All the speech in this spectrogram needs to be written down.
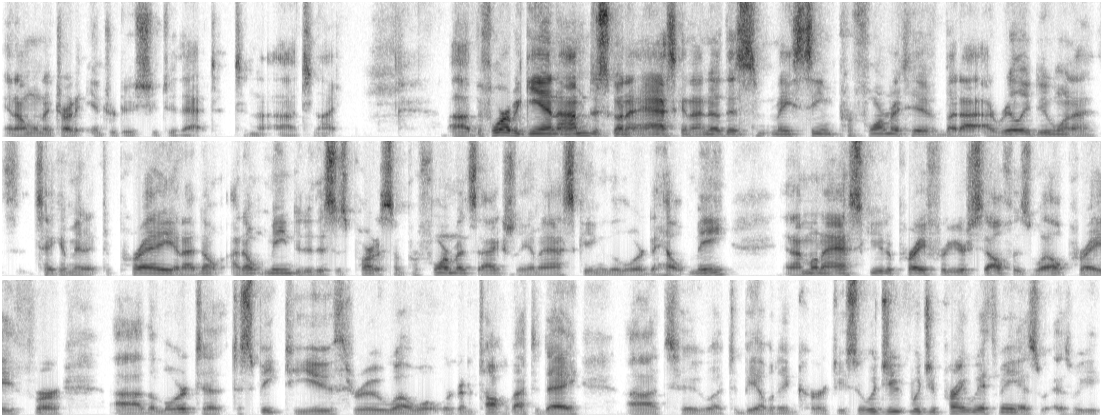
and I'm going to try to introduce you to that to, uh, tonight. Uh, before I begin, I'm just going to ask, and I know this may seem performative, but I, I really do want to take a minute to pray. And I don't, I don't mean to do this as part of some performance. Actually, I'm asking the Lord to help me, and I'm going to ask you to pray for yourself as well. Pray for uh, the Lord to, to speak to you through uh, what we're going to talk about today, uh, to uh, to be able to encourage you. So, would you would you pray with me as as we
